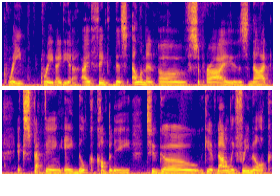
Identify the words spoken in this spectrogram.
great, great idea. I think this element of surprise, not expecting a milk company to go give not only free milk,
